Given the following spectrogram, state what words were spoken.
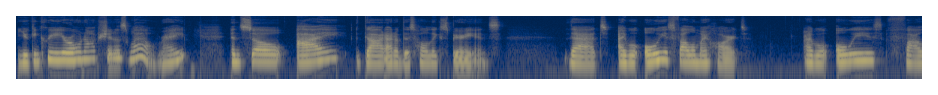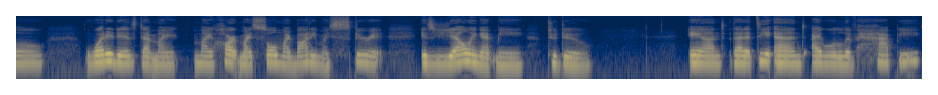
you can create your own option as well, right? And so I got out of this whole experience that I will always follow my heart. I will always follow what it is that my my heart, my soul, my body, my spirit is yelling at me to do. And that at the end, I will live happy,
